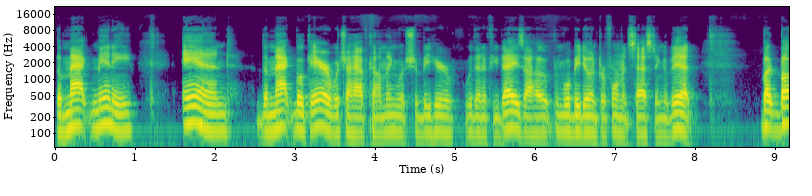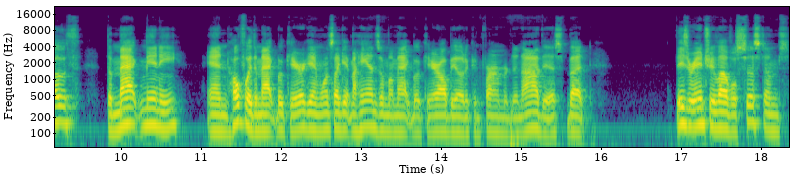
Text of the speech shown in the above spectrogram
the Mac Mini and the MacBook Air, which I have coming, which should be here within a few days, I hope, and we'll be doing performance testing of it. But both the Mac Mini and hopefully the MacBook Air, again, once I get my hands on my MacBook Air, I'll be able to confirm or deny this. But these are entry level systems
